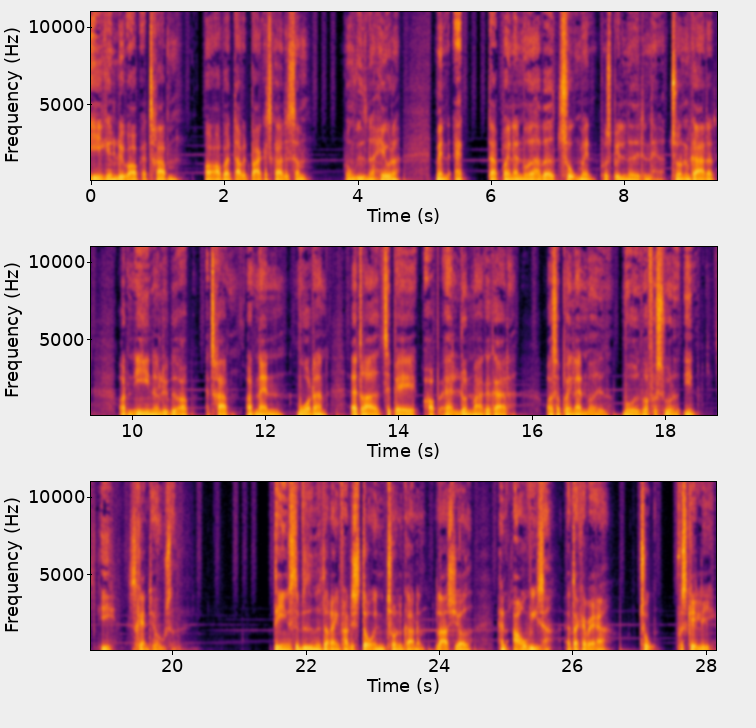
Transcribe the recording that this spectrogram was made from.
ikke løber op ad trappen og op ad David Bakkerskatte, som nogle vidner hævder, men at der på en eller anden måde har været to mænd på spil nede i den her tunnelgarder, og den ene er løbet op ad trappen, og den anden, morderen, er drejet tilbage op af Lundmarkergarder, og så på en eller anden måde, måde var forsvundet ind i Skandiahuset. Det eneste vidne, der rent faktisk står inde i tunnelgarden, Lars J., han afviser, at der kan være to forskellige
